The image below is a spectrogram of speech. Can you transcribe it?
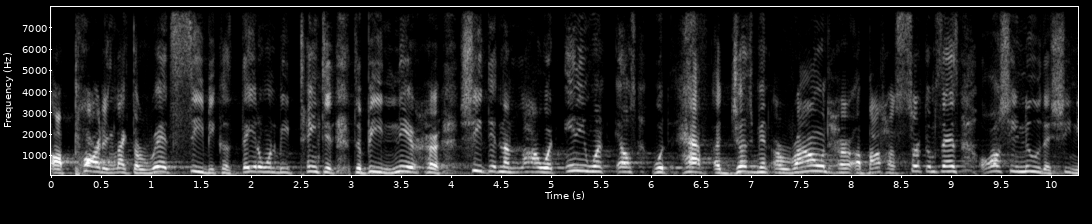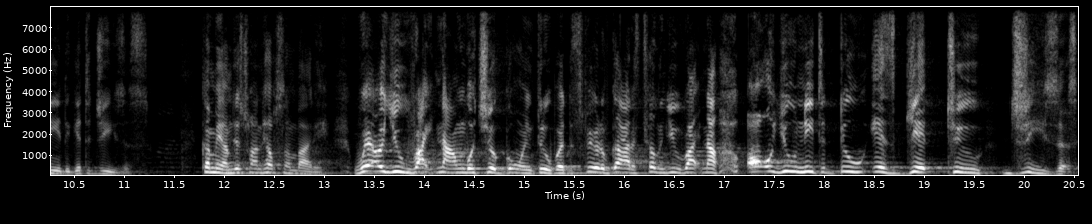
are parting like the Red Sea because they don't want to be tainted to be near her, she did didn't allow what anyone else would have a judgment around her about her circumstance. All she knew that she needed to get to Jesus. Come here, I'm just trying to help somebody. Where are you right now in what you're going through? Where the Spirit of God is telling you right now, all you need to do is get to Jesus.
